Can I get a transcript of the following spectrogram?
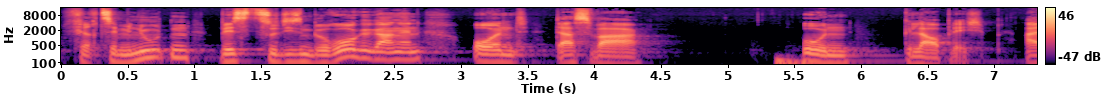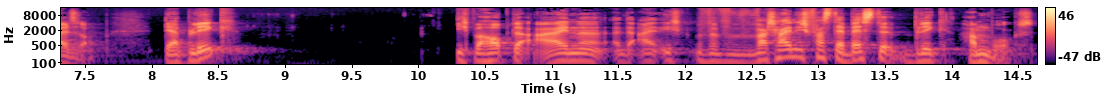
14 Minuten, bis zu diesem Büro gegangen und das war unglaublich. Also, der Blick, ich behaupte, eine, ich, wahrscheinlich fast der beste Blick Hamburgs.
